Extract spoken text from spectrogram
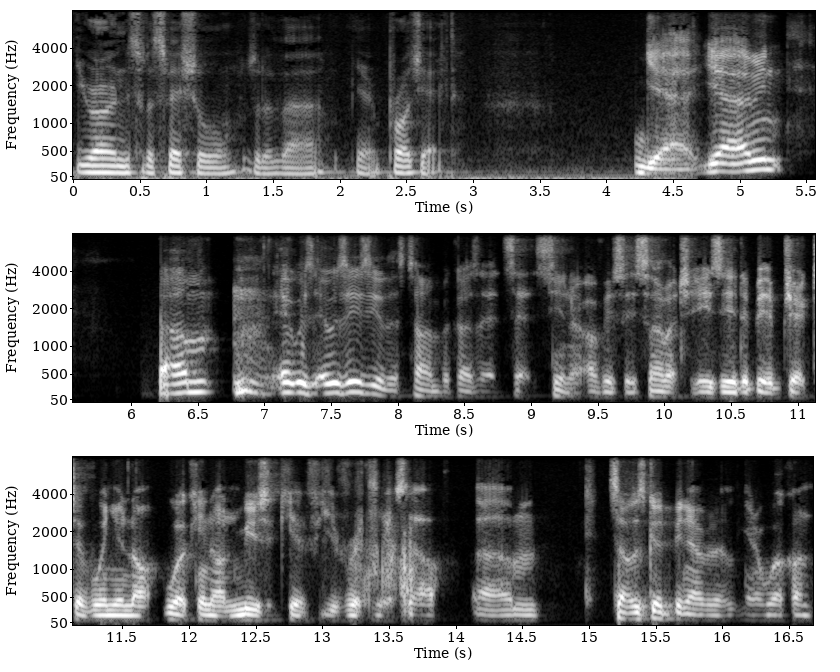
your own sort of special sort of uh, you know project? Yeah, yeah. I mean, um, it was it was easier this time because it's it's you know obviously so much easier to be objective when you're not working on music you've you've written yourself. Um, so it was good being able to you know work on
